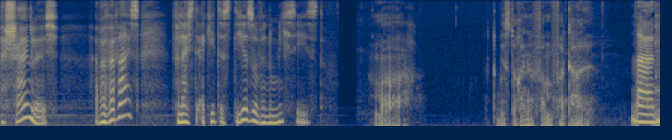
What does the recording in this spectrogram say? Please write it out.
Wahrscheinlich. Aber wer weiß, vielleicht ergeht es dir so, wenn du mich siehst. Ach, du bist doch eine femme fatale. Nein,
